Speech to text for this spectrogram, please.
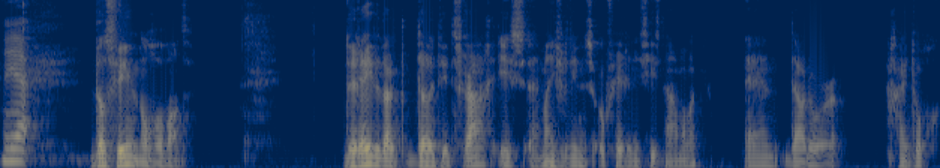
Ja, Dat vind ik nogal wat. De reden dat, ik- dat ik dit vraag is, eh, mijn vriendin is ook veganistisch namelijk. En daardoor ga je toch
